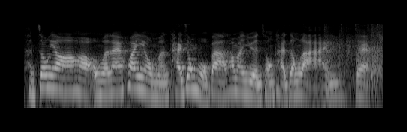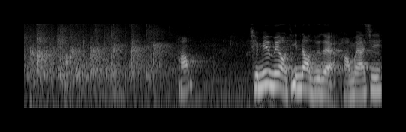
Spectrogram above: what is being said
很重要啊！哈，我们来欢迎我们台中伙伴，他们远从台中来，对。好，前面没有听到，对不对？好，没关系。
